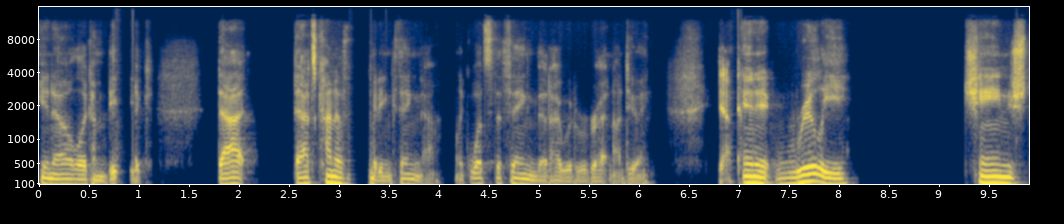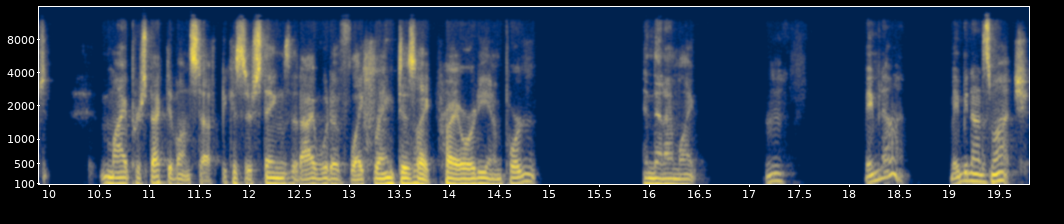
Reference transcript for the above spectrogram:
you know, like I'm big like that that's kind of a thing now. Like what's the thing that I would regret not doing? Yeah. And it really changed my perspective on stuff because there's things that I would have like ranked as like priority and important. And then I'm like, "Hmm, maybe not, maybe not as much.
